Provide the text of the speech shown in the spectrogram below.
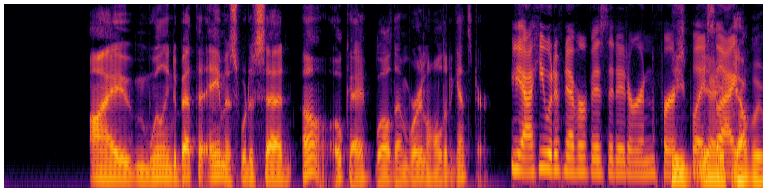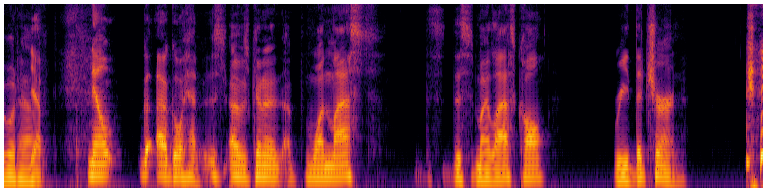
I'm willing to bet that Amos would have said, "Oh, okay. Well, then we're going to hold it against her." Yeah, he would have never visited her in the first He- place. yeah, he probably would have. Yep. Now, go- uh, go ahead. I was gonna uh, one last. This, this is my last call. Read the churn.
